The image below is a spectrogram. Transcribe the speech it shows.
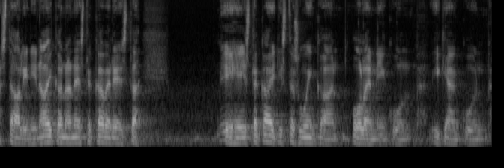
Stalinin aikana näistä kavereista ei heistä kaikista suinkaan ole niin kuin, ikään kuin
